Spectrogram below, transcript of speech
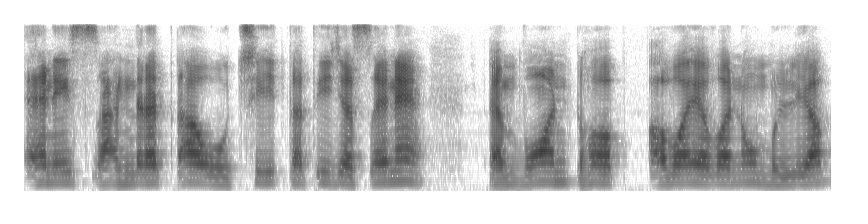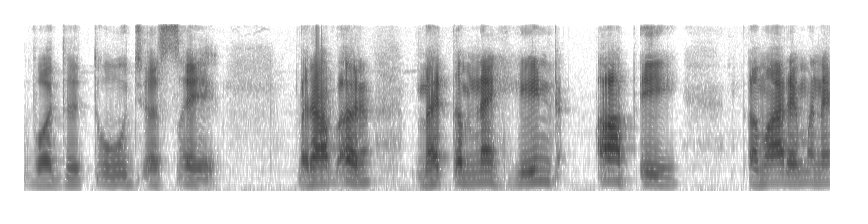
એની સાંદ્રતા ઓછી થતી જશે ને એમ વોન્ટ ઓફ અવયવનું મૂલ્ય વધતું જશે બરાબર? મેં તમને હિન્ટ આપી. તમારે મને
